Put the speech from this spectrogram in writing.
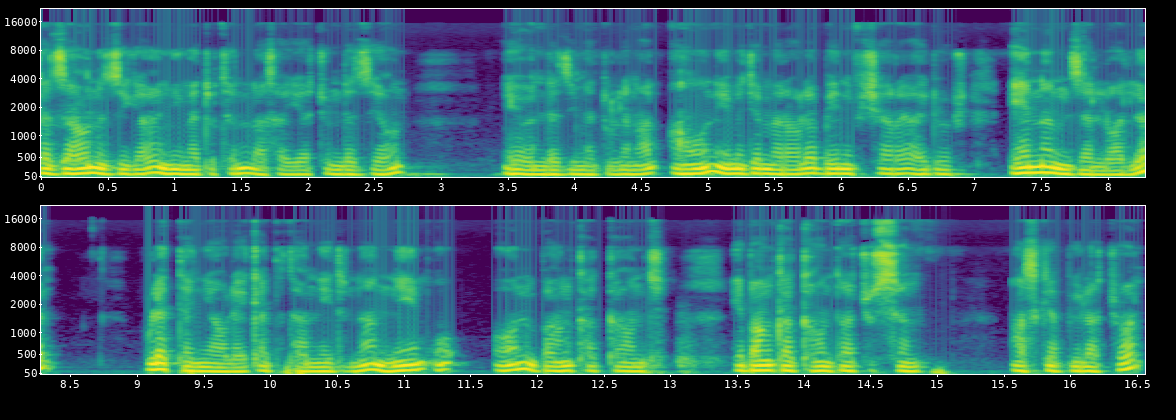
ከዛ አሁን እዚህ ጋር የሚመጡትን ላሳያችሁ። እንደዚህ አሁን ይኸው እንደዚህ ይመጡልናል። አሁን የመጀመሪያው ላይ beneficiary ID ይህንን እንዘለዋለን። ሁለተኛው ላይ ቀጥታ እንሄድና name on bank account የባንክ አካውንታችሁ ስም አስገቡ ይላችኋል።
